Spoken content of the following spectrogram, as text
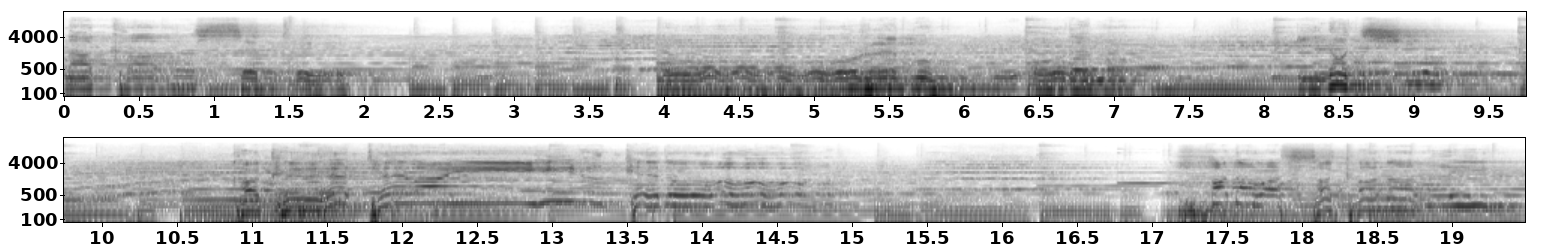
泣かせて俺も俺も命をかけてはいるけど花は咲かない。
